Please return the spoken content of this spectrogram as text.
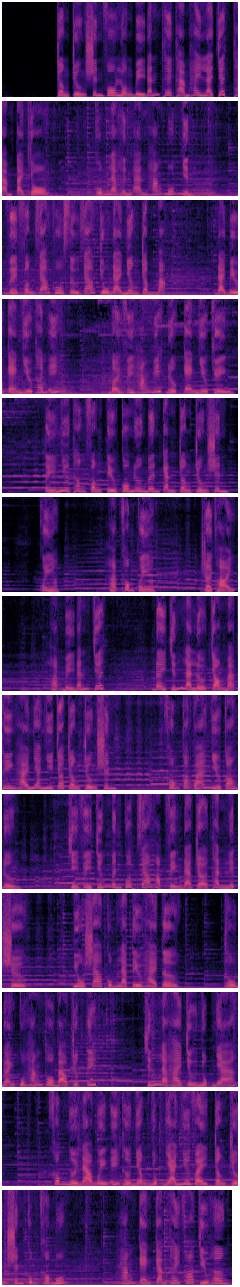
Trần Trường Sinh vô luận bị đánh thê thảm hay là chết thảm tại chỗ, Cũng là hình ảnh hắn muốn nhìn. Về phần giáo khu sử giáo chủ đại nhân trầm mặt Đại biểu càng nhiều thâm ý. Bởi vì hắn biết được càng nhiều chuyện. Tỉ như thân phận tiểu cô nương bên cạnh Trần Trường Sinh. Quỳ. Hoặc không quỳ. Rời khỏi. Hoặc bị đánh chết. Đây chính là lựa chọn mà Thiên Hải Nha Nhi cho Trần Trường Sinh. Không có quá nhiều con đường. Chỉ vì chứng minh quốc giáo học viện đã trở thành lịch sử. Dù sao cũng là tiểu hài tử. Thủ đoạn của hắn thô bạo trực tiếp. Chính là hai chữ nhục nhã. Không người nào nguyện ý thừa nhận nhục nhã như vậy, Trần Trường Sinh cũng không muốn. Hắn càng cảm thấy khó chịu hơn.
